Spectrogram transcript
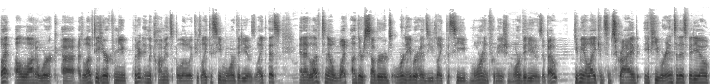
but a lot of work. Uh, I'd love to hear from you. Put it in the comments below if you'd like to see more videos like this. And I'd love to know what other suburbs or neighborhoods you'd like to see more information, more videos about. give me a like and subscribe if you were into this video.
